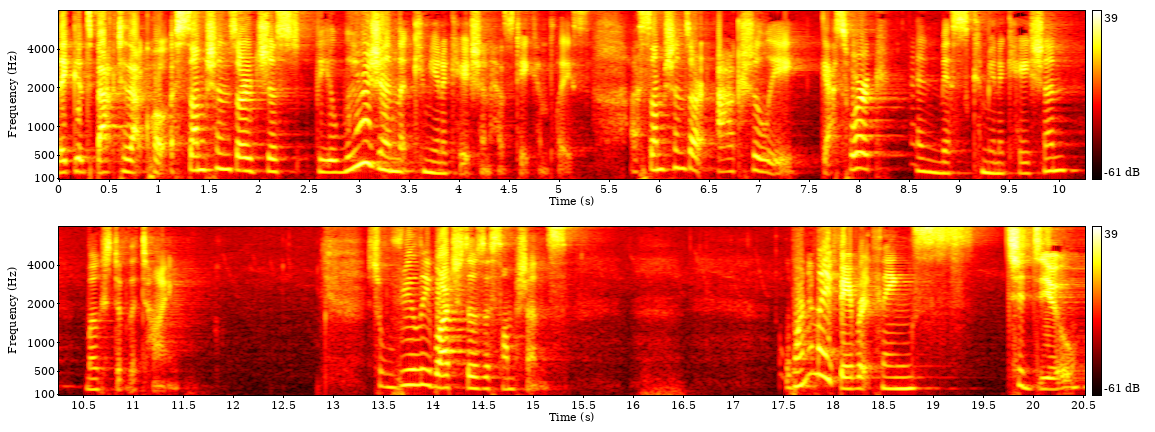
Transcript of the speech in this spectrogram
that gets back to that quote assumptions are just the illusion that communication has taken place. Assumptions are actually guesswork and miscommunication most of the time. So, really watch those assumptions. One of my favorite things to do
